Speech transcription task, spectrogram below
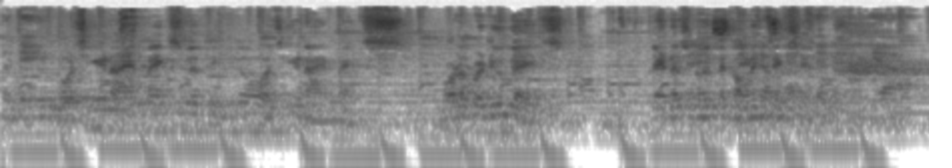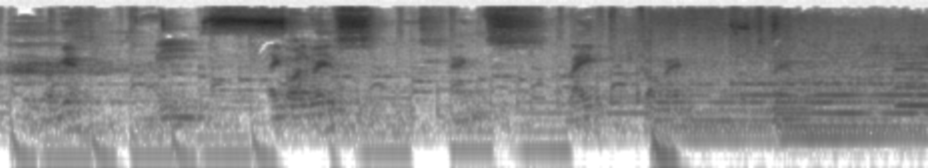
the day. Watching in IMAX, we're thinking of watching in IMAX. What about you guys? Let us know in the comment section. Yeah. Okay? Peace. Like always, thanks. Like, comment, subscribe.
